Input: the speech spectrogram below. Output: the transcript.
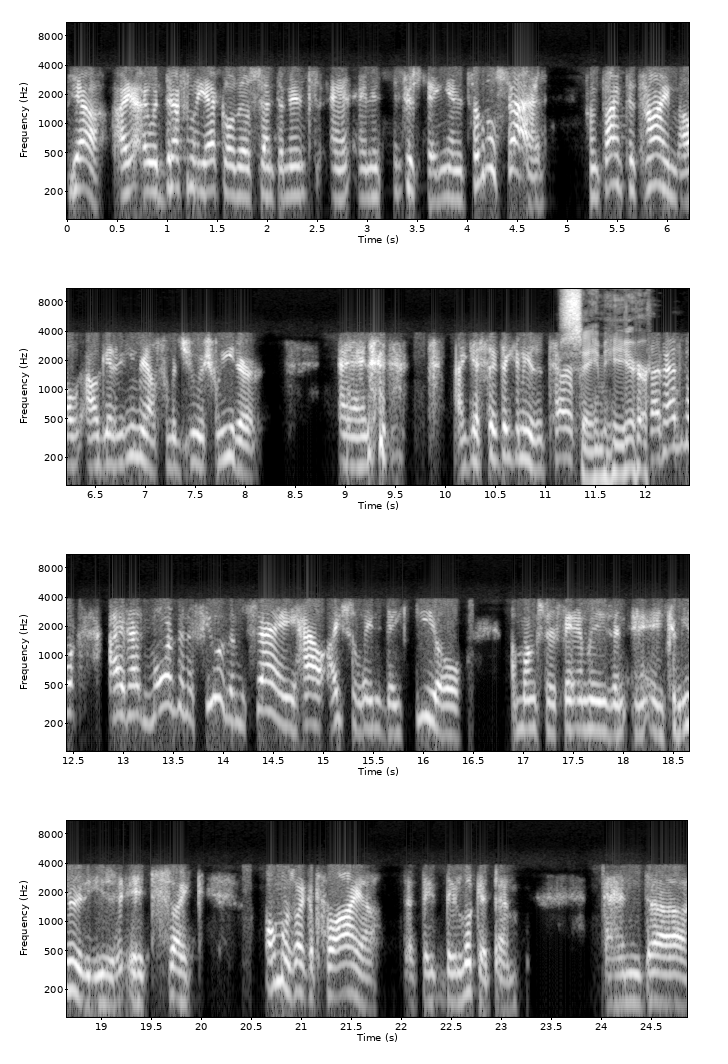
Yeah, I, I would definitely echo those sentiments, and, and it's interesting, and it's a little sad from time to time I'll I'll get an email from a Jewish reader, and I guess they think of me as a terrorist. Same here. I've had more. I've had more than a few of them say how isolated they feel amongst their families and, and, and communities. It's like almost like a pariah that they they look at them, and uh,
